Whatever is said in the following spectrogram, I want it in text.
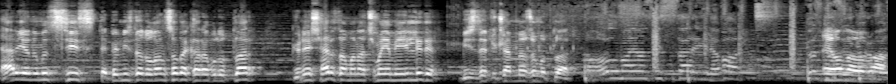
Her yanımız siz, tepemizde dolansa da kara bulutlar, güneş her zaman açmaya meyillidir. Bizde tükenmez umutlar. Olmayan sisler yine var. Göz Eyvallah baba.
